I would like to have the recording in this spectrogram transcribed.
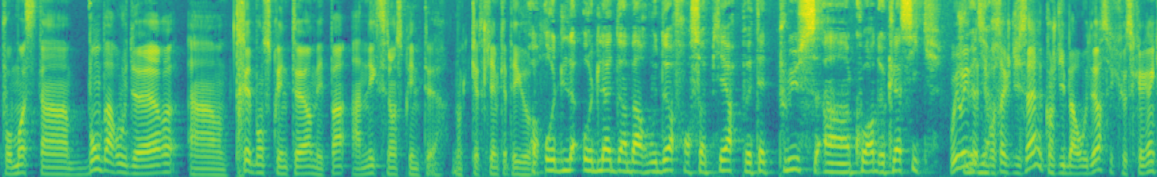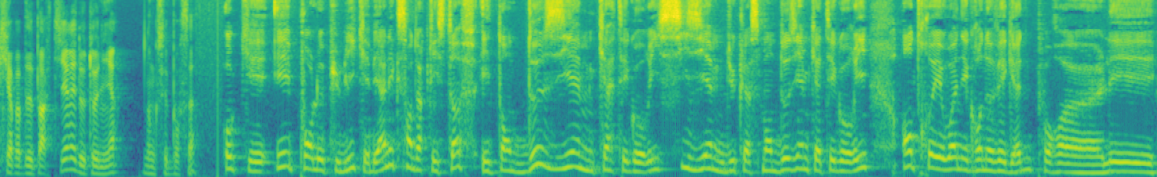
pour moi, c'est un bon baroudeur, un très bon sprinter, mais pas un excellent sprinter. Donc quatrième catégorie. Au-delà, d'un baroudeur, François Pierre, peut-être plus un coureur de classique. Oui, oui, bah, c'est pour ça que je dis ça. Quand je dis baroudeur, c'est que c'est quelqu'un qui est capable de partir et de tenir. Donc c'est pour ça. Ok, et pour le public, eh bien Alexander Christophe est en deuxième catégorie, sixième du classement, deuxième catégorie, entre Ewan et Groenewegen pour euh, les,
